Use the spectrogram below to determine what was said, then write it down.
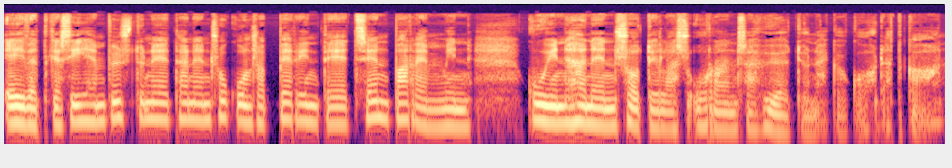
eivätkä siihen pystyneet hänen sukunsa perinteet sen paremmin kuin hänen sotilasuransa hyötynäkökohdatkaan.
